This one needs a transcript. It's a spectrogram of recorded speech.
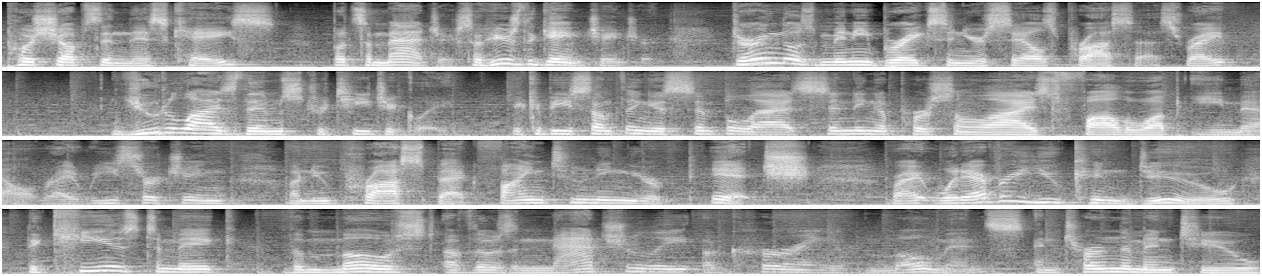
push ups in this case, but some magic. So here's the game changer. During those mini breaks in your sales process, right? Utilize them strategically. It could be something as simple as sending a personalized follow up email, right? Researching a new prospect, fine tuning your pitch, right? Whatever you can do, the key is to make the most of those naturally occurring moments and turn them into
